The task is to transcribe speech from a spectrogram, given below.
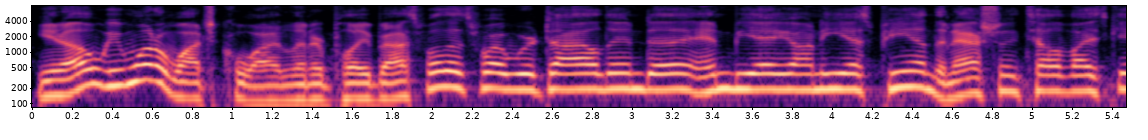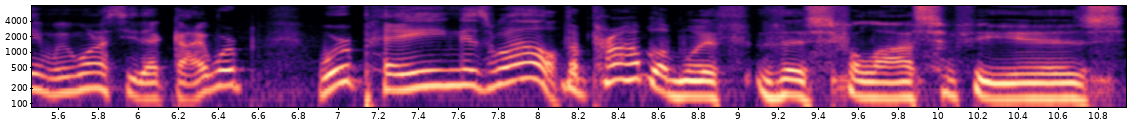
You know, we want to watch Kawhi Leonard play basketball. That's why we're dialed into NBA on ESPN, the nationally televised game. We want to see that guy. We're we're paying as well. The problem with this philosophy is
